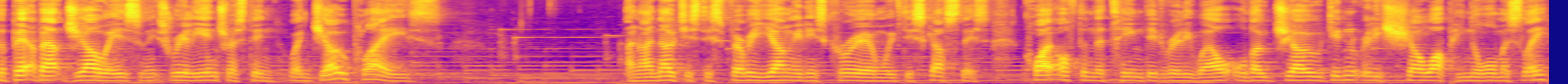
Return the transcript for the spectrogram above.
The bit about Joe is, and it's really interesting, when Joe plays, and I noticed this very young in his career, and we've discussed this. Quite often the team did really well, although Joe didn't really show up enormously.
